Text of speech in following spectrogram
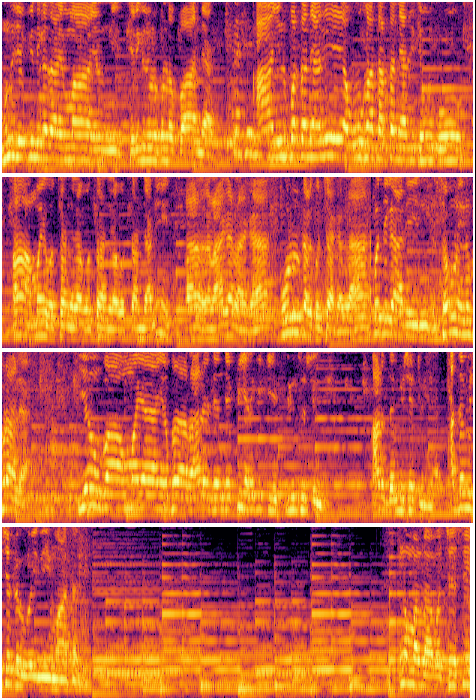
ముందు చెప్పింది కదా అమ్మ నీ తిరిగి చూడకుండా బా అన్నాడు. ఆ ఇనుపడతానే అది ఆ ఊహ తడతానే అది చెవుకు ఆ అమ్మాయి వచ్చాందిరా వచ్చాందిరా వచ్చాంది అని రాగా రాగా కోడూరు కాడికి వచ్చాకల్లా కొద్దిగా అది సౌండ్ ఇనుపు రాలే. ఏం బా అమ్మాయి ఇనుపు రాలేదని రాలేదు అని చెప్పి వెనక్కి తిరిగి చూసింది. ఆడ దమ్మి చెట్టు ఉంది. ఆ దమ్మి చెట్టుకు పోయింది ఈ మా ఇంకా మళ్ళా వచ్చేసి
